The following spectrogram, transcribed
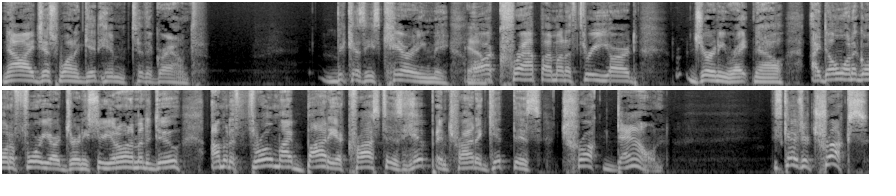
Now I just want to get him to the ground because he's carrying me. Yeah. Oh, crap. I'm on a three yard journey right now. I don't want to go on a four yard journey. So you know what I'm going to do? I'm going to throw my body across his hip and try to get this truck down. These guys are trucks.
